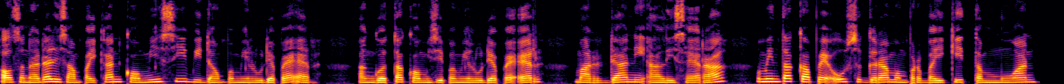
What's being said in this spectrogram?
Hal senada disampaikan Komisi Bidang Pemilu DPR. Anggota Komisi Pemilu DPR, Mardani Alisera, meminta KPU segera memperbaiki temuan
